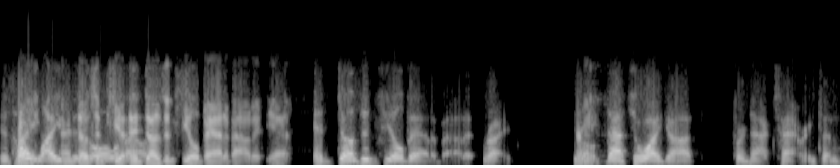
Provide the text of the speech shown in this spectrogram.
his whole right. life and is doesn't all feel about and doesn't feel bad about it. Yeah. and doesn't feel bad about it. Right. So Right. that's who I got for Max Harrington.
